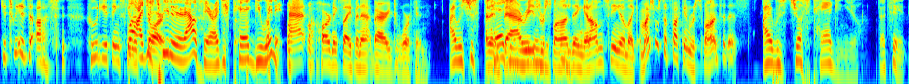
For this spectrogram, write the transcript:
You tweeted to us. Who do you think's going to start? Well, I just tweeted it out there. I just tagged you in it. at Hardnick's Life and at Barry Dworkin. I was just And tagging then Barry's responding, and I'm seeing, it, I'm like, am I supposed to fucking respond to this? I was just tagging you. That's it.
